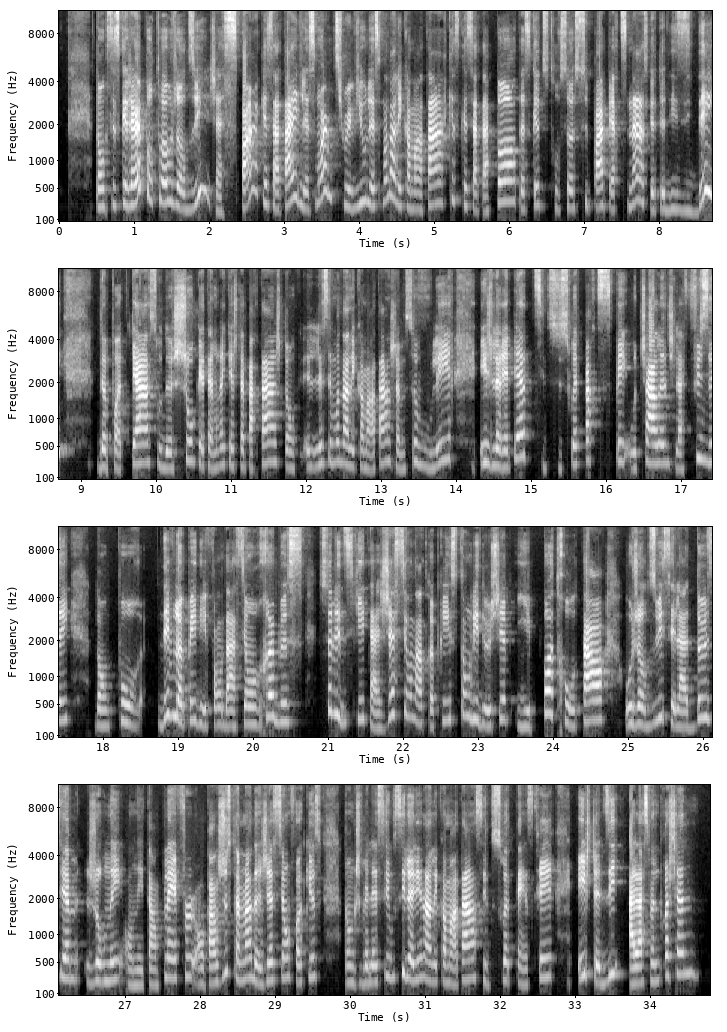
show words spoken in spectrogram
Donc, c'est ce que j'avais pour toi aujourd'hui. J'espère que ça t'aide. Laisse-moi un petit review. Laisse-moi dans les commentaires qu'est-ce que ça t'apporte? Est-ce que tu trouves ça super pertinent? Est-ce que tu as des idées de podcasts ou de shows que tu aimerais que je te partage? Donc, laissez-moi dans les commentaires. J'aime ça vous lire. Et je le répète, si tu souhaites participer au challenge La Fusée, donc pour développer des fondations robustes, solidifier ta gestion d'entreprise, ton leadership. Il n'est pas trop tard. Aujourd'hui, c'est la deuxième journée. On est en plein feu. On parle justement de gestion focus. Donc, je vais laisser aussi le lien dans les commentaires si tu souhaites t'inscrire. Et je te dis à la semaine prochaine.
